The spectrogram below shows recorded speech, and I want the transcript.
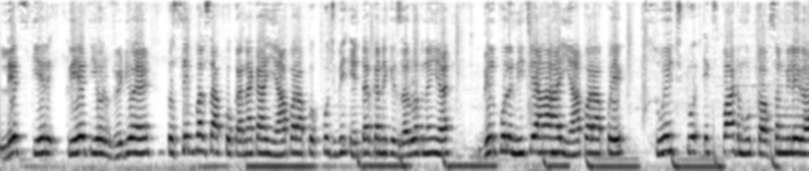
Let's create your video ad तो सिंपल सा आपको करना का है? यहाँ पर आपको कुछ भी एंटर करने की ज़रूरत नहीं है। बिल्कुल नीचे आना है। यहाँ पर आपको एक स्विच टू एक्सपर्ट मोड का ऑप्शन मिलेगा।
